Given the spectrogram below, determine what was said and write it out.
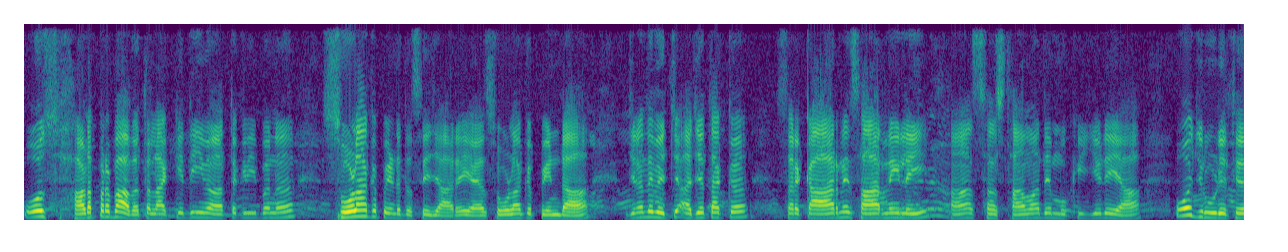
ਉਸ ਹੜ ਪ੍ਰਭਾਵਿਤ ਇਲਾਕੇ ਦੀ ਆ ਤਕਰੀਬਨ 16 ਕ ਪਿੰਡ ਦੱਸੇ ਜਾ ਰਹੇ ਆ 16 ਕ ਪਿੰਡ ਆ ਜਿਨ੍ਹਾਂ ਦੇ ਵਿੱਚ ਅਜੇ ਤੱਕ ਸਰਕਾਰ ਨੇ ਸਾਰ ਨਹੀਂ ਲਈ। ਹਾਂ ਸੰਸਥਾਵਾਂ ਦੇ ਮੁਖੀ ਜਿਹੜੇ ਆ ਉਹ ਜ਼ਰੂਰ ਇੱਥੇ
